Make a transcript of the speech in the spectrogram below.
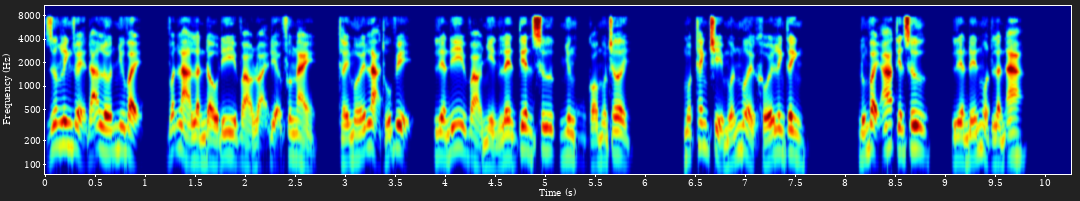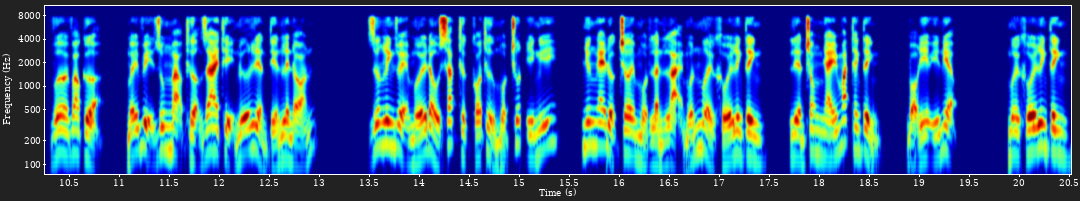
Dương linh duệ đã lớn như vậy, vẫn là lần đầu đi vào loại địa phương này, thấy mới lạ thú vị, liền đi vào nhìn lên tiên sư, nhưng có muốn chơi. Một thanh chỉ muốn mười khối linh tinh. Đúng vậy a, tiên sư, liền đến một lần a. Vừa vào cửa, mấy vị dung mạo thượng giai thị nữ liền tiến lên đón. Dương linh duệ mới đầu xác thực có thử một chút ý nghĩ, nhưng nghe được chơi một lần lại muốn mười khối linh tinh, liền trong nháy mắt thanh tỉnh bỏ đi ý niệm. Mười khối linh tinh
